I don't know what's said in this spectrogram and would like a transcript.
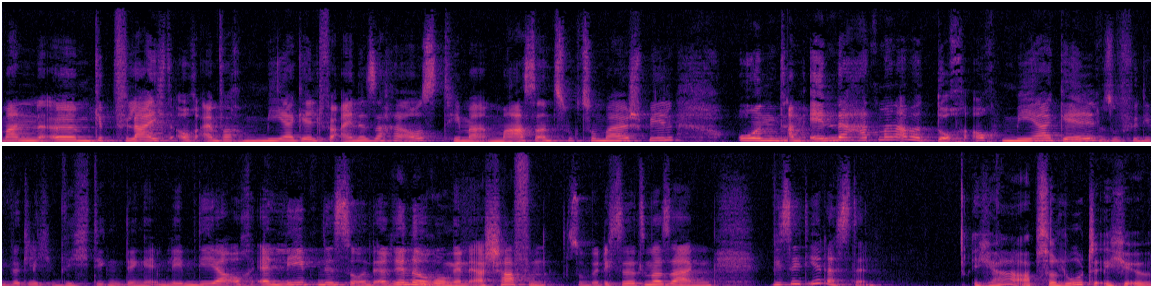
Man ähm, gibt vielleicht auch einfach mehr Geld für eine Sache aus, Thema Maßanzug zum Beispiel. Und am Ende hat man aber doch auch mehr Geld so für die wirklich wichtigen Dinge im Leben, die ja auch Erlebnisse und Erinnerungen erschaffen. So würde ich es jetzt mal sagen. Wie seht ihr das denn? Ja, absolut. Ich äh,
